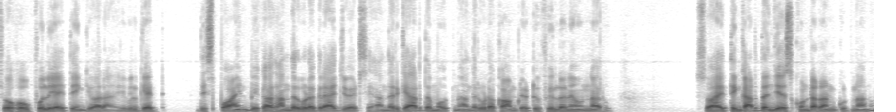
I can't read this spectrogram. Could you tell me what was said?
So hopefully I think your you will get this point because అందరు కూడా గ్రాడ్యుయేట్సే అందరికీ అర్థమవుతుంది అందరు కూడా కాంపిటేటివ్ ఫీల్డ్లోనే ఉన్నారు. సో ఐ థింక్ అర్థం చేసుకుంటారు అనుకుంటున్నాను.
